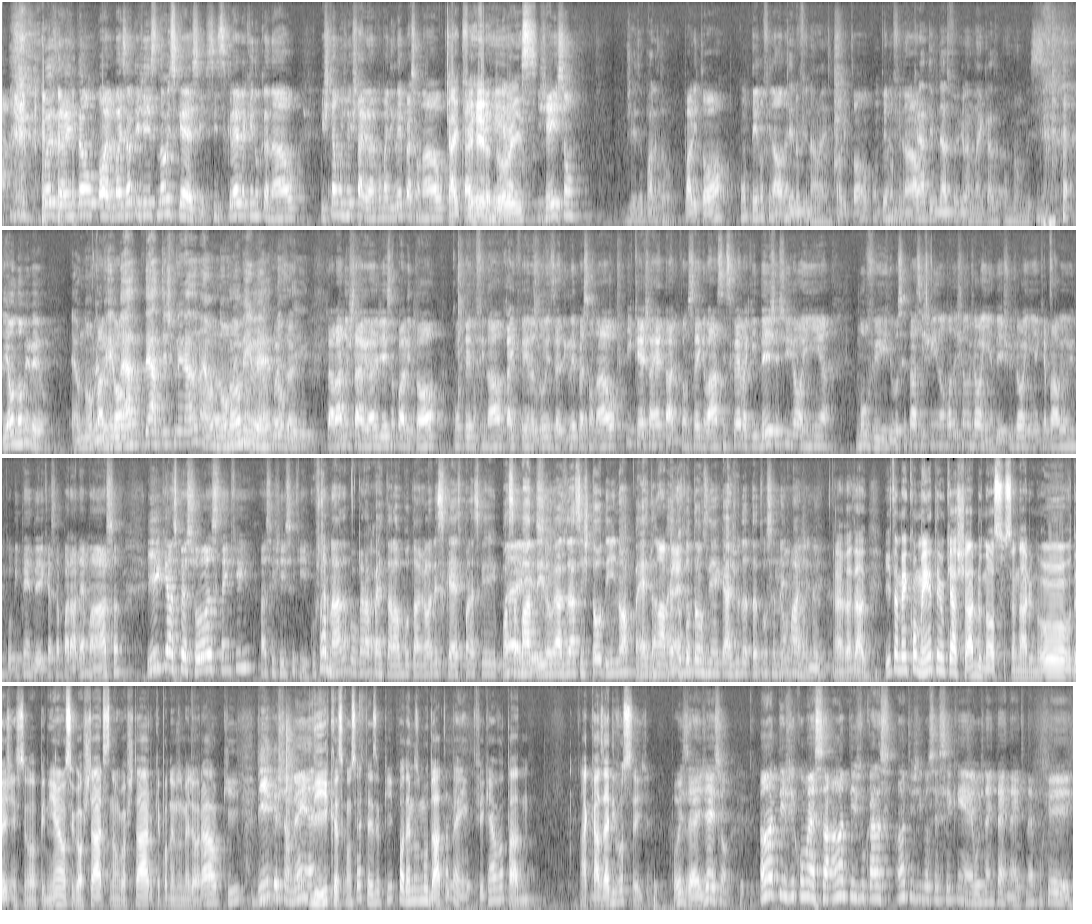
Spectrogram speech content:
pois é, então, olha, mas antes disso, não esquece, se inscreve aqui no canal. Estamos no Instagram como Edgley Personal. Kaique Ferreira 2. Jason Jason Paletó. Paletó, com T no final, né? Tem no final, é. Paletó, com T no A final. criatividade foi grande lá em casa por nomes. E é o nome mesmo. É o nome Paletó, mesmo, não é é artístico nem nada, não. É o nome, mesmo. É pois nome é. de- Tá lá no Instagram, Jason Paletó, com T no final, Kaique Ferreira 2, Edgley Personal e Cash Arretado. Então segue lá, se inscreve aqui, deixa esse joinha no vídeo. Você tá assistindo e não tá deixando joinha, deixa o joinha que é para o YouTube entender que essa parada é massa e que as pessoas têm que assistir isso aqui. Custa nada, pô, o cara apertar lá o botão, a galera esquece, parece que passa É batido, às vezes assiste todinho e não aperta. Não aperta, aperta. o botãozinho aí que ajuda tanto, você nem Não, imagina. É verdade. E também comentem o que acharam do nosso cenário novo, deixem sua opinião, se gostaram, se não gostaram, o que podemos melhorar, o que. Dicas também, né? Dicas, com certeza, o que podemos mudar também. Fiquem à vontade. A casa é de vocês, né? Pois é, Jason. Antes de começar, antes do cara, antes de você ser quem é hoje na internet, né? Porque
